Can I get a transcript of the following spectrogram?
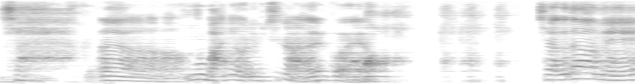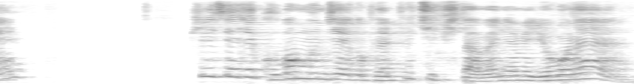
자, 어, 뭐 많이 어렵지는 않을 거예요. 자, 그 다음에 필세제 9번 문제 이거 별표 칩시다. 왜냐면 요거는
